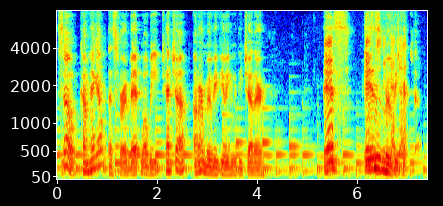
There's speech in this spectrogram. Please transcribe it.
So come hang out with us for a bit while we catch up on our movie viewing with each other. This, is, Movie, Ketchup. Catch Up.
